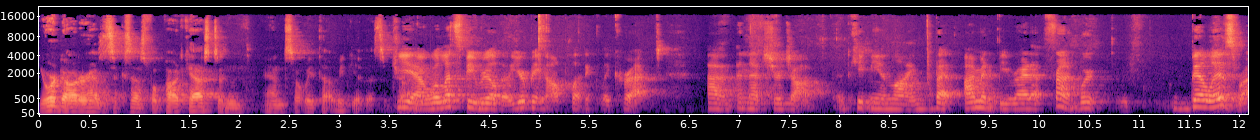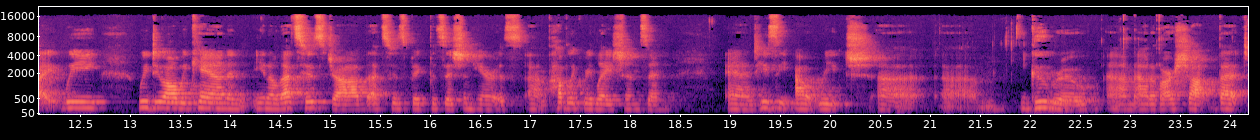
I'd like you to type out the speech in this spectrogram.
your daughter has a successful podcast, and, and so we thought we'd give this a try. Yeah, well, let's be real though. You're being all politically correct. Um, and that's your job keep me in line. But I'm going to be right up front. We're, Bill is right. We we do all we can, and you know that's his job. That's his big position here is um, public relations, and and he's the outreach uh, um, guru um, out of our shop. But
